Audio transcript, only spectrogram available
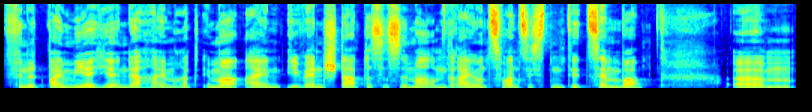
findet bei mir hier in der Heimat immer ein Event statt. Das ist immer am 23. Dezember, ähm,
